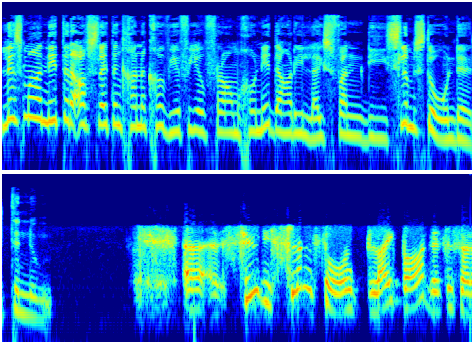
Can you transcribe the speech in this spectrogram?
Lisma net ter afsluiting gaan ek gou weer vir jou vra om gou net daardie lys van die slimste honde te noem sou die slimste hond blykbaar dit is nou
